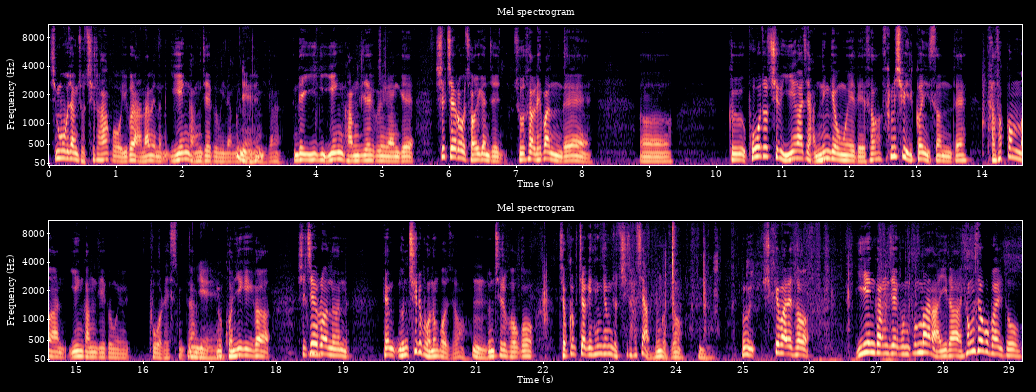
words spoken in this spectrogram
신고보장 조치를 하고 이걸 안 하면은 이행 강제금이라는 걸 네. 돌립니다. 근데 이 이행 강제금이라는 게 실제로 저희가 이제 조사를 해봤는데 어. 그 보호 조치를 이행하지 않는 경우에 대해서 31건이 있었는데 다섯 건만 이행 강제금을 부과를 했습니다. 예. 권익위가 실제로는 그냥 눈치를 보는 거죠. 음. 눈치를 보고 적극적인 행정 조치를 하지 않는 거죠. 그리고 쉽게 말해서 이행 강제금뿐만 아니라 형사 고발도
